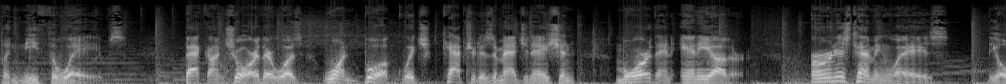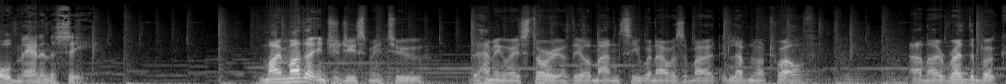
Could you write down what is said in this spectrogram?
beneath the waves. Back on shore, there was one book which captured his imagination more than any other Ernest Hemingway's The Old Man and the Sea. My mother introduced me to the Hemingway story of The Old Man and the Sea when I was about 11 or 12. And I read the book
